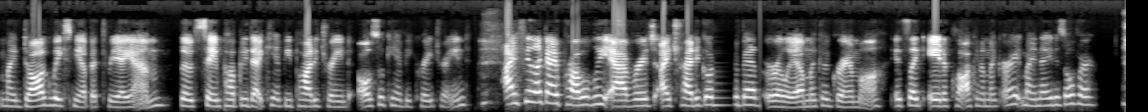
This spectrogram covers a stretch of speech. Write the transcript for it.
my dog wakes me up at three a.m. The same puppy that can't be potty trained also can't be crate trained. I feel like I probably average. I try to go to bed early. I'm like a grandma. It's like eight o'clock, and I'm like, all right, my night is over.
